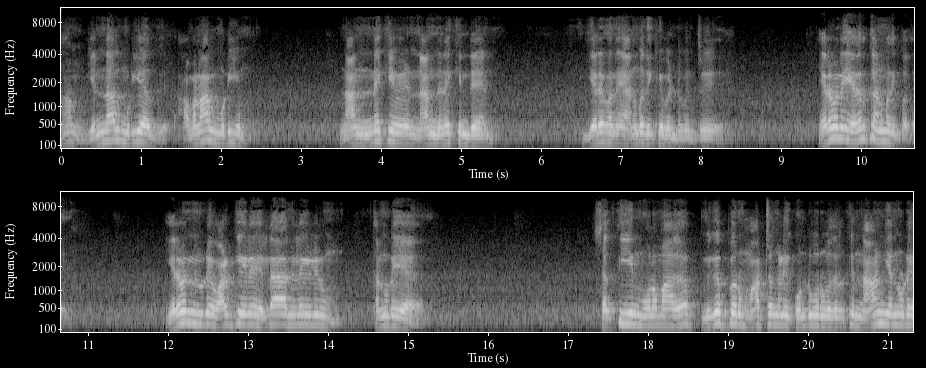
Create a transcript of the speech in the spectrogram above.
ஆம் என்னால் முடியாது. அவனால் முடியும். நான் நினைக்க வே- நான் நினைக்கின்றேன். இறைவனை அனுமதிக்க வேண்டும் என்று இறைவனை எதற்கு அனுமதிப்பது? இறைவன் என்னுடைய வாழ்க்கையிலே எல்லா நிலைகளிலும் தன்னுடைய சக்தியின் மூலமாக மிக பெரும் மாற்றங்களை கொண்டு வருவதற்கு நான் என்னுடைய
